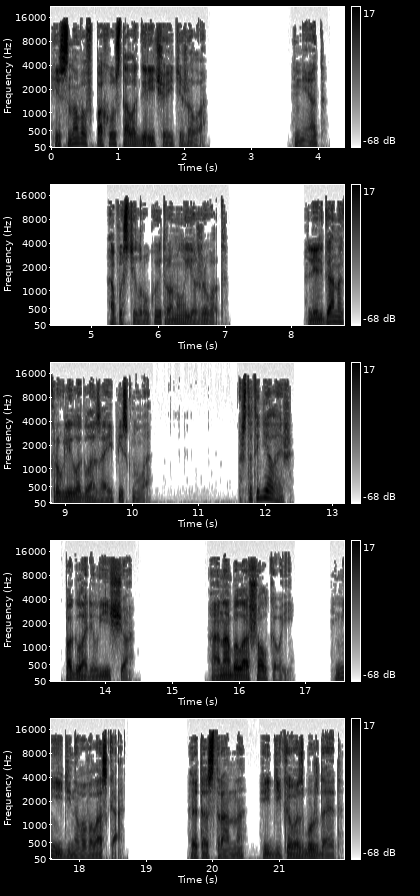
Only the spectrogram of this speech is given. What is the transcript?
И снова в паху стало горячо и тяжело. «Нет?» Опустил руку и тронул ее живот. Лильган округлила глаза и пискнула. — Что ты делаешь? Погладил еще. Она была шелковой, ни единого волоска. Это странно и дико возбуждает.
